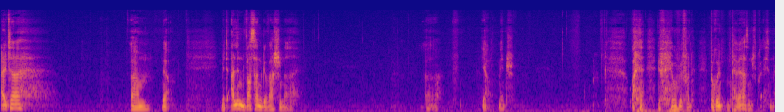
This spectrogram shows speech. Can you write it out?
alter, ähm, ja, mit allen Wassern gewaschener, äh, ja, Mensch. Wo wir von berühmten Perversen sprechen.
